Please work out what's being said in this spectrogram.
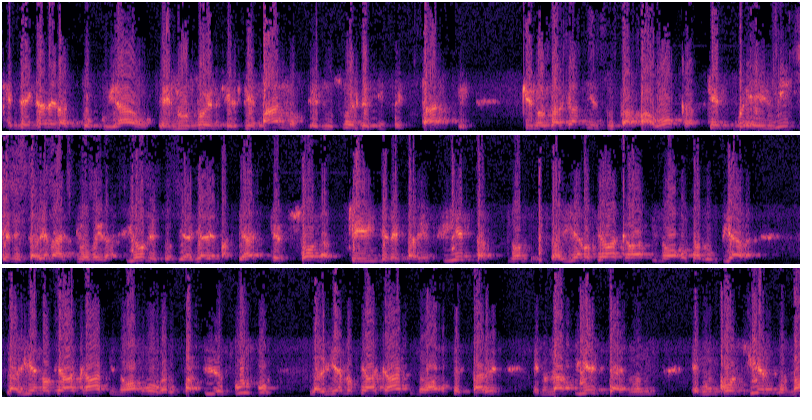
Que tengan el autocuidado, el uso del gel de manos, el uso del desinfectante, que no salgan sin su tapabocas, que eviten estar en aglomeraciones donde haya demasiadas personas, que eviten estar en fiestas. No, vida no se va a acabar si no vamos a rumbear, la vida no se va a acabar si no vamos a jugar un partido de fútbol, la vida no se va a acabar si no vamos a estar en, una fiesta, en un, en un concierto, no.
